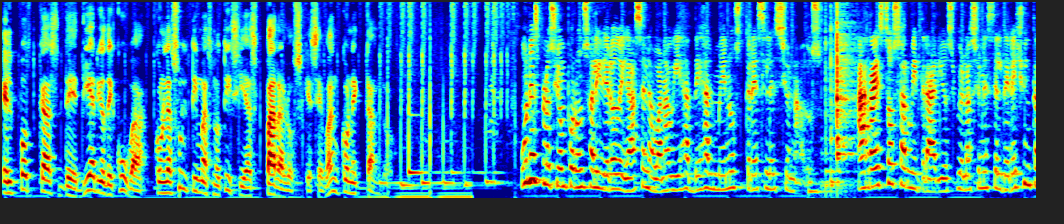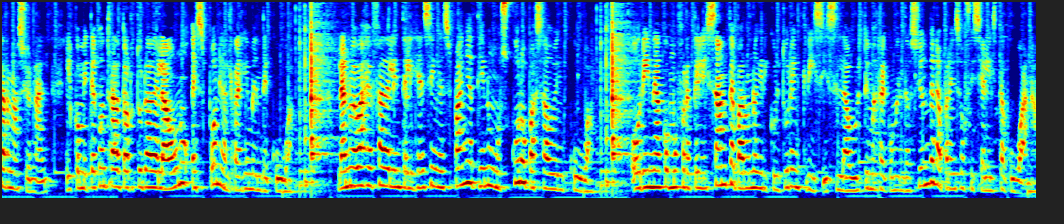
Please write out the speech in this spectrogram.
el podcast de Diario de Cuba con las últimas noticias para los que se van conectando. Explosión por un salidero de gas en La Habana Vieja deja al menos tres lesionados. Arrestos arbitrarios, violaciones del derecho internacional. El Comité contra la Tortura de la ONU expone al régimen de Cuba. La nueva jefa de la inteligencia en España tiene un oscuro pasado en Cuba. Orina como fertilizante para una agricultura en crisis, la última recomendación de la prensa oficialista cubana.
